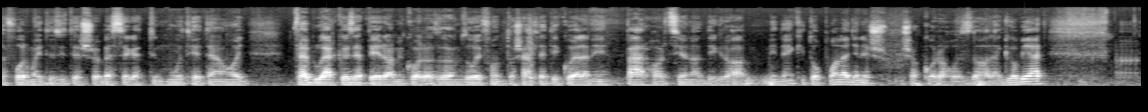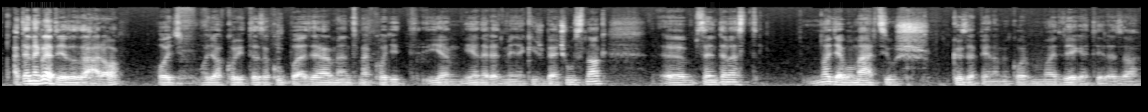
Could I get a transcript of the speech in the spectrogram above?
a formaidőzítésről beszélgettünk múlt héten, hogy február közepére, amikor az az oly fontos Atletico elleni párharc jön, addigra mindenki topon legyen, és, és akkorra hozza a legjobbját. Hát ennek lehet, hogy ez az ára, hogy, hogy akkor itt ez a kupa ez elment, meg hogy itt ilyen, ilyen eredmények is becsúsznak. Szerintem ezt nagyjából március közepén, amikor majd véget ér ez, a,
